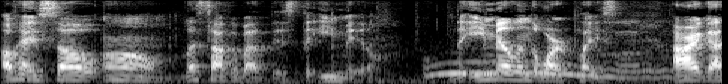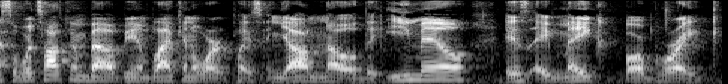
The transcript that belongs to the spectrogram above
Okay, so um, let's talk about this. The email, the email in the workplace. All right, guys. So we're talking about being black in the workplace, and y'all know the email is a make or break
